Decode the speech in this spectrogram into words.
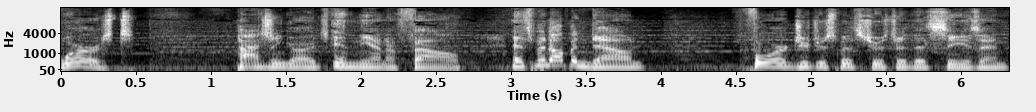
worst passing yards in the NFL. It's been up and down for Juju Smith Schuster this season.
